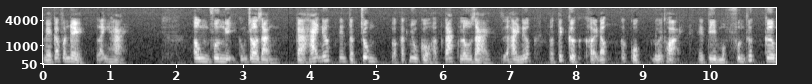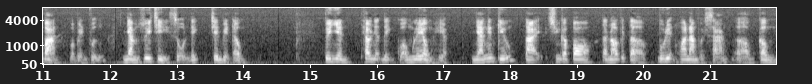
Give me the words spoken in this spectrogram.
về các vấn đề lãnh hải. Ông Vương Nghị cũng cho rằng cả hai nước nên tập trung vào các nhu cầu hợp tác lâu dài giữa hai nước và tích cực khởi động các cuộc đối thoại để tìm một phương thức cơ bản và bền vững nhằm duy trì sự ổn định trên Biển Đông. Tuy nhiên, theo nhận định của ông Lê Hồng Hiệp, nhà nghiên cứu tại Singapore đã nói với tờ Bưu điện Hoa Nam buổi sáng ở Hồng Kông,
